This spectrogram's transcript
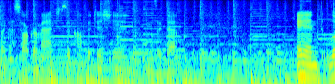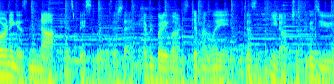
like a soccer match is a competition, things like that. And learning is not is basically what they're saying. Everybody learns differently. It doesn't you know just because you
